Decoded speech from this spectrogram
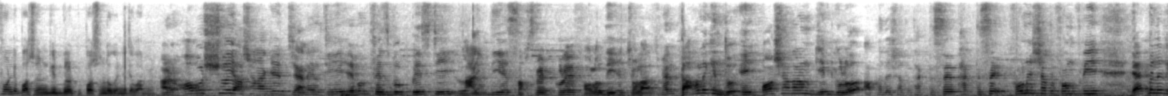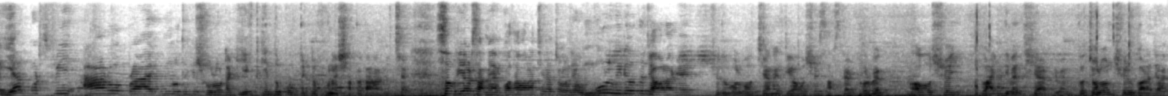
ফোনটি পছন্দ গিফটগুলো আপনি পছন্দ করে নিতে পারবেন। আর অবশ্যই আসার আগে চ্যানেলটি এবং ফেসবুক পেজটি লাইক দিয়ে সাবস্ক্রাইব করে ফলো দিয়ে চলে আসবেন। তাহলে কিন্তু এই অসাধারণ গিফটগুলো আপনাদের সাথে থাকতেছে থাকতেছে ফোনের সাথে ফোন ফ্রি অ্যাপেলের ইয়ারপডস ফ্রি আরও প্রায় পনেরো থেকে ষোলোটা গিফট কিন্তু প্রত্যেকটা ফোনের সাথে তারা দিচ্ছে সো ভিউয়ার্স আমি আর কথা বলাচ্ছি না, চলে যাব মূল ভিডিওতে যাওয়ার আগে শুধু বলব চ্যানেলটি অবশ্যই সাবস্ক্রাইব করবেন, অবশ্যই লাইক দিবেন শেয়ার দিবেন। তো চলুন শুরু করা যাক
